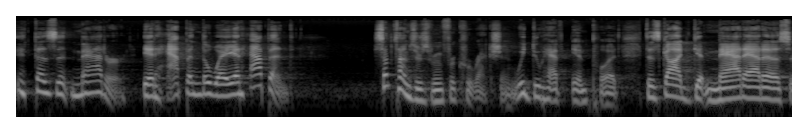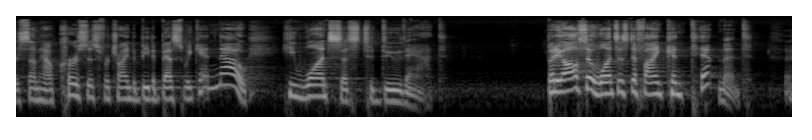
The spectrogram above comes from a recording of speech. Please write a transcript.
it doesn't matter. It happened the way it happened. Sometimes there's room for correction. We do have input. Does God get mad at us or somehow curse us for trying to be the best we can? No, He wants us to do that. But He also wants us to find contentment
